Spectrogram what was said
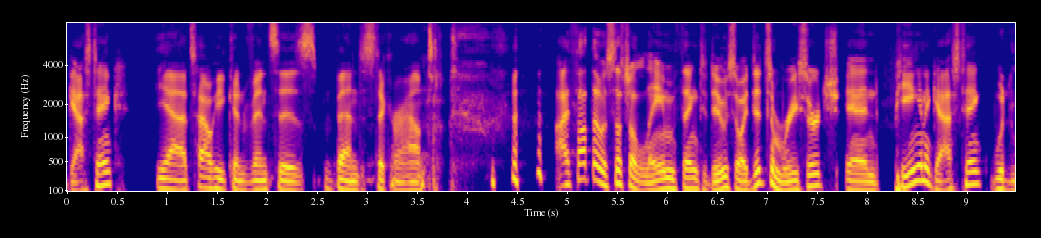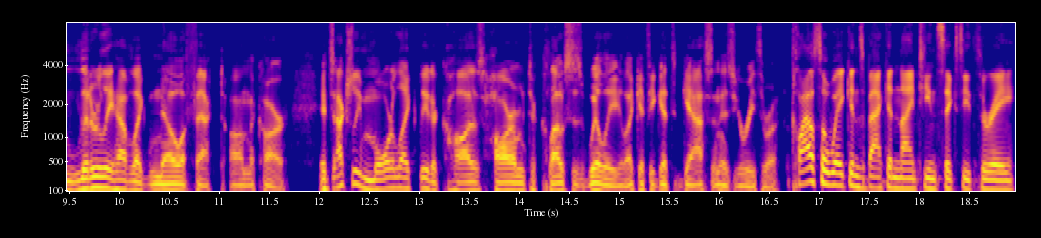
gas tank. Yeah, that's how he convinces Ben to stick around. I thought that was such a lame thing to do, so I did some research and peeing in a gas tank would literally have like no effect on the car. It's actually more likely to cause harm to Klaus's willy, like if he gets gas in his urethra. Klaus awakens back in 1963.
